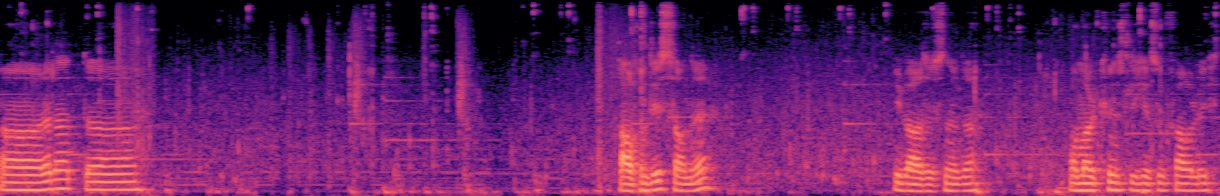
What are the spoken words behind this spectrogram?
Ah, da, da, da. Brauchen die Sonne? Ich weiß es nicht, oder? Haben mal künstliches UV-Licht.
